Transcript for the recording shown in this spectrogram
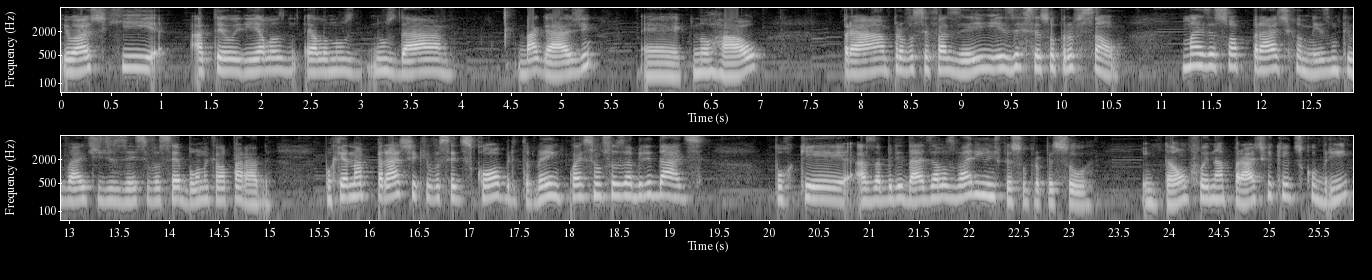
Eu acho que a teoria ela, ela nos, nos dá bagagem, é, know-how para você fazer e exercer sua profissão mas é só a prática mesmo que vai te dizer se você é bom naquela parada. Porque é na prática que você descobre também quais são suas habilidades. Porque as habilidades elas variam de pessoa para pessoa. Então foi na prática que eu descobri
